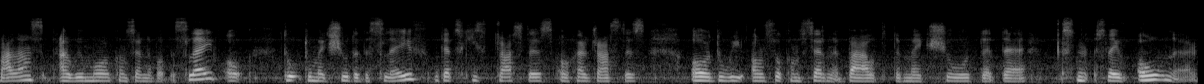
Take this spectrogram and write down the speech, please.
balance. Are we more concerned about the slave or to, to make sure that the slave gets his justice or her justice, or do we also concern about to make sure that the slave owner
